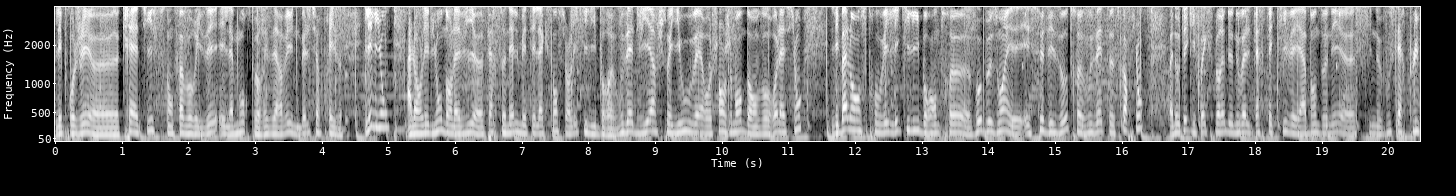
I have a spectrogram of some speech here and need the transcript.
les projets euh, créatifs sont favorisés et l'amour peut réserver une belle surprise. Les lions, alors les lions dans la vie euh, personnelle, mettez l'accent sur l'équilibre. Vous êtes vierge, soyez ouvert au changement dans vos relations. Les balances, trouvez l'équilibre entre euh, vos besoins et, ceux des autres. Vous êtes scorpion. Bah, notez qu'il faut explorer de nouvelles perspectives et abandonner euh, ce qui ne vous sert plus.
